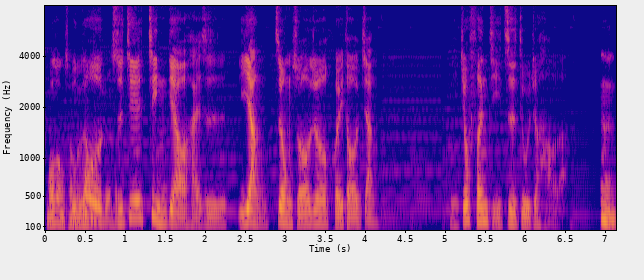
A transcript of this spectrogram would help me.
某种程度上，不过直接禁掉还是一样，这种时候就回头讲，你就分级制度就好了。嗯，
